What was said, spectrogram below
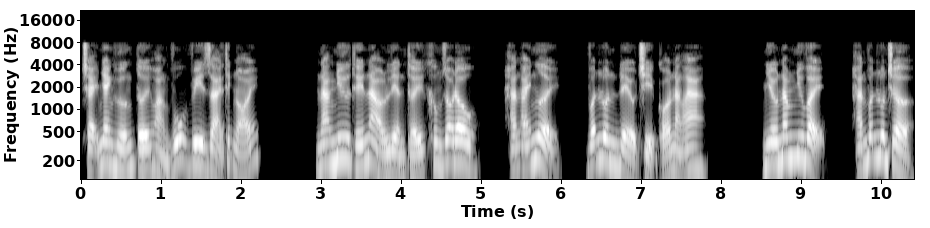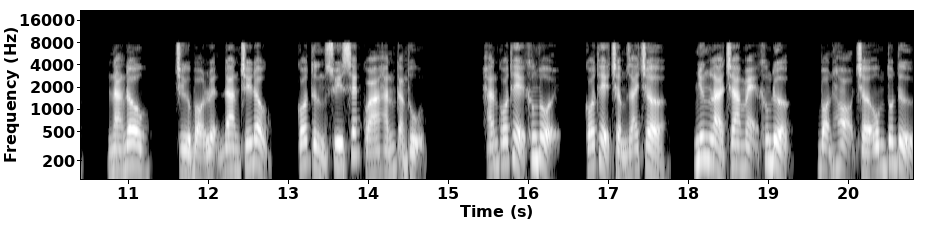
chạy nhanh hướng tới Hoàng Vũ Vi giải thích nói. Nàng như thế nào liền thấy không rõ đâu, hắn ái người, vẫn luôn đều chỉ có nàng A. Nhiều năm như vậy, hắn vẫn luôn chờ, nàng đâu, trừ bỏ luyện đan chế độc, có từng suy xét quá hắn cảm thụ. Hắn có thể không vội có thể chậm rãi chờ, nhưng là cha mẹ không được, bọn họ chờ ôm tôn tử,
